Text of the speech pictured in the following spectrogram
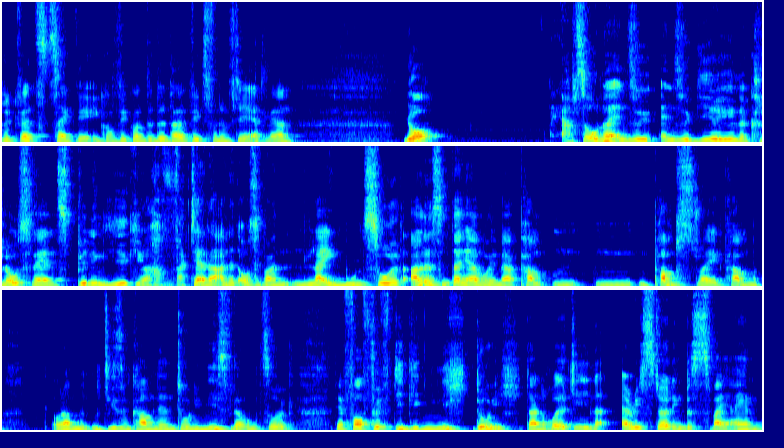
rückwärts zeigt. Ich hoffe, ich konnte das halbwegs vernünftig erklären. Ja. Ich hab's auch noch Enzo, Enzo Giri, eine Clothesline, Spinning Heel, ach, was der da alles aus war, ein Line Moonsault, alles hinterher, wo er Pump, ein, ein Pump Strike kam, oder mit, mit diesem kam dann Tony Nies wiederum zurück. Der 450 ging nicht durch. Dann rollte ihn Ari Sterling bis 2 ein.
